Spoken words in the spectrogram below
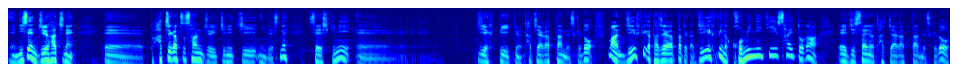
2018年、えーと8月31日にですね、正式に、えー GFP っていうのが立ち上がったんですけど、まあ、GFP が立ち上がったというか、GFP のコミュニティサイトが、えー実際には立ち上がったんですけど、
